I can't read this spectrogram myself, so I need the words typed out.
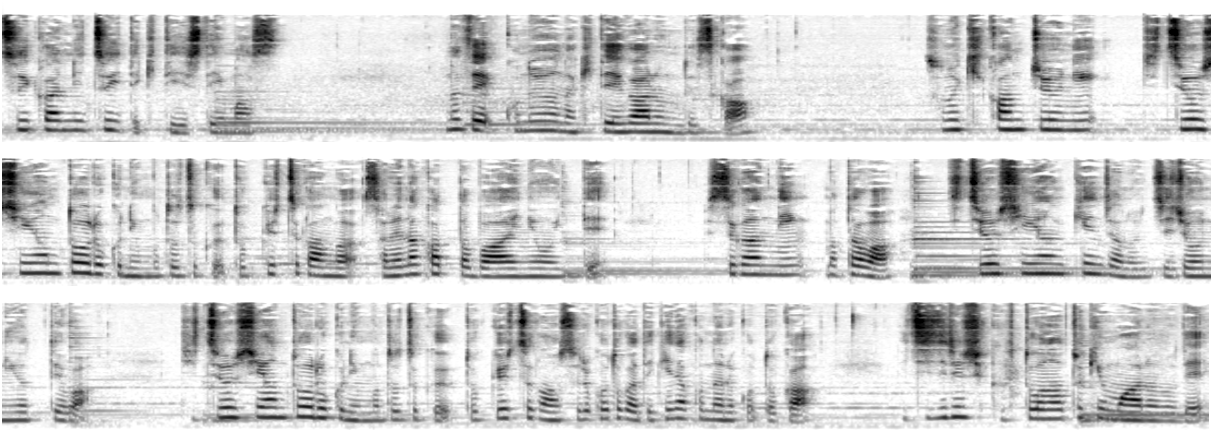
追加について規定しています。なぜこのような規定があるのですか？その期間中に実用新案登録に基づく特許出願がされなかった場合において出願人または実用新案権者の事情によっては実用新案登録に基づく特許出願をすることができなくなることが著しく不当な時もあるので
